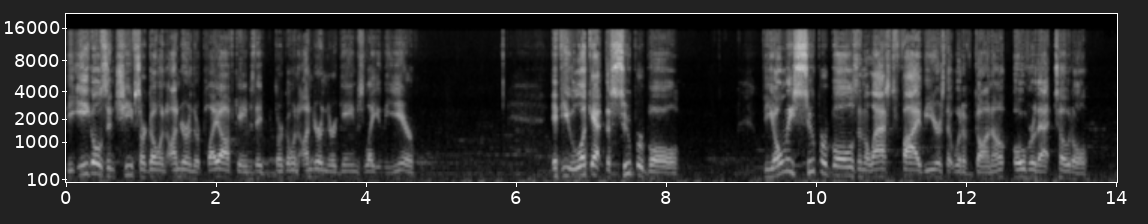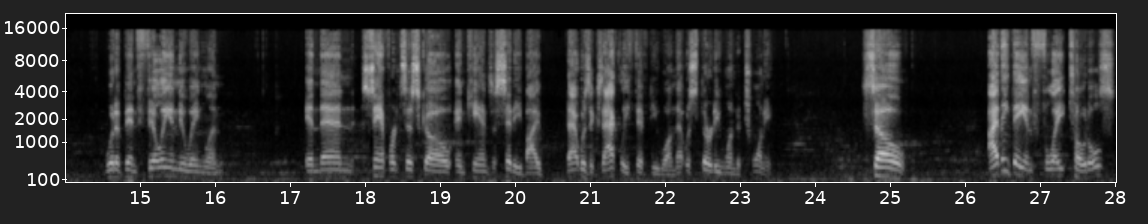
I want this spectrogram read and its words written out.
The Eagles and Chiefs are going under in their playoff games. They, they're going under in their games late in the year. If you look at the Super Bowl, the only Super Bowls in the last five years that would have gone over that total would have been Philly and New England, and then San Francisco and Kansas City. By that was exactly 51. That was 31 to 20. So I think they inflate totals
